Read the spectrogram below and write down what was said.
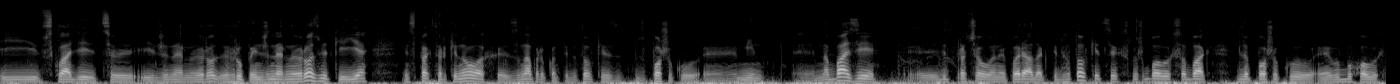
І в складі цієї інженерної роз- групи інженерної розвідки є інспектор-кінолог за напрямком підготовки з пошуку е, мін. Е, На базі е, відпрацьований порядок підготовки цих службових собак для пошуку вибухових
